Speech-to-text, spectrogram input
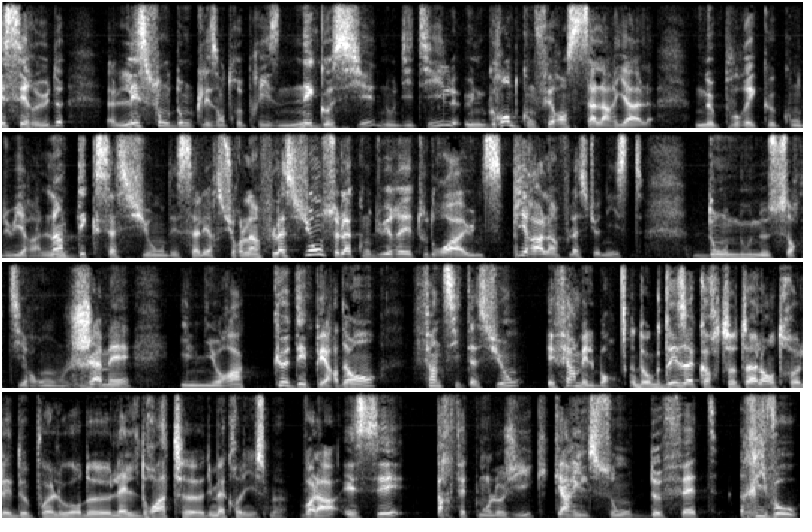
et c'est rude. Laissons donc les entreprises négocier, nous dit-il. Une grande conférence salariale ne pourrait que conduire à l'indexation des salaires sur l'inflation. Cela conduirait tout droit à une spirale inflationniste dont nous ne sortirons jamais. Il n'y aura que des perdants. Fin de citation et fermez le banc. Donc désaccord total entre les deux poids lourds de l'aile droite du macronisme. Voilà, et c'est parfaitement logique, car ils sont de fait rivaux.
